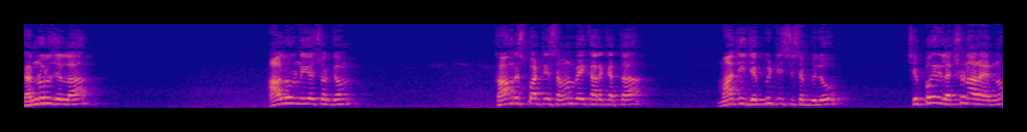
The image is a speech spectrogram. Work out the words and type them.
కర్నూలు జిల్లా ఆలూరు నియోజకవర్గం కాంగ్రెస్ పార్టీ సమన్వయ కార్యకర్త మాజీ జెడ్పీటీసీ సభ్యులు చిప్పగిరి లక్ష్మీనారాయణను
